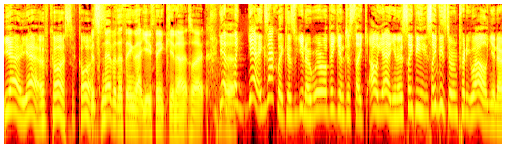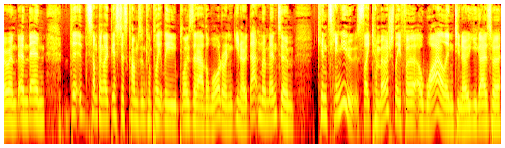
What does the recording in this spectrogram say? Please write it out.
yeah, yeah, of course, of course. It's never the thing that you think, you know. It's like Yeah, uh, like yeah, exactly. Because you know we're all thinking just like, oh yeah, you know, Sleepy Sleepy's doing pretty well, you know, and and then th- something like this just comes and completely blows it out of the water, and you know that momentum continues like commercially for a while and you know you guys were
